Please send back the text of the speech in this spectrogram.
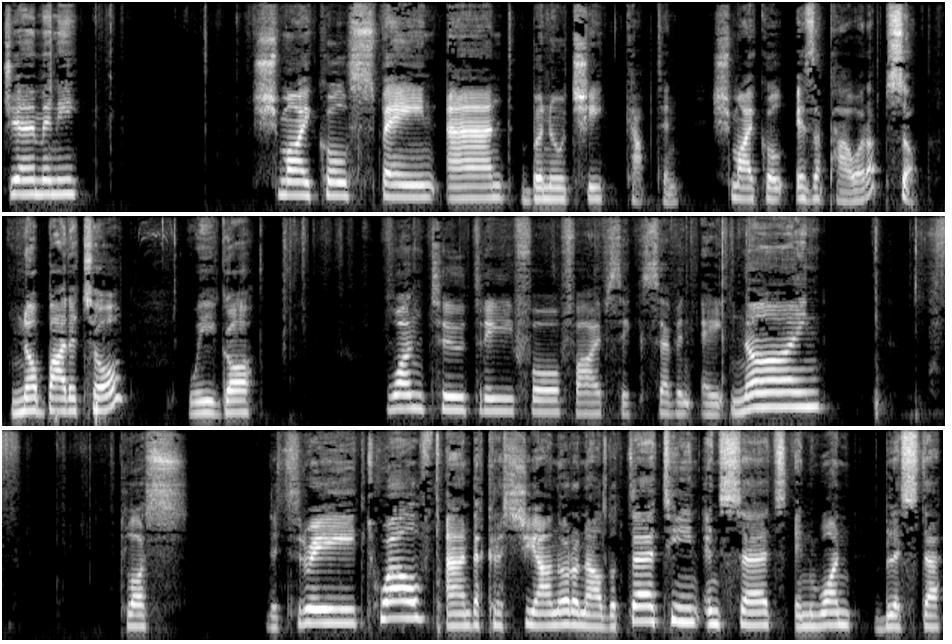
Germany. Schmeichel, Spain, and Bonucci, captain. Schmeichel is a power-up, so not bad at all. We got 1, 2, 3, 4, 5, 6, 7, 8, 9. Plus the 3, 12. And the Cristiano Ronaldo 13 inserts in one blister.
